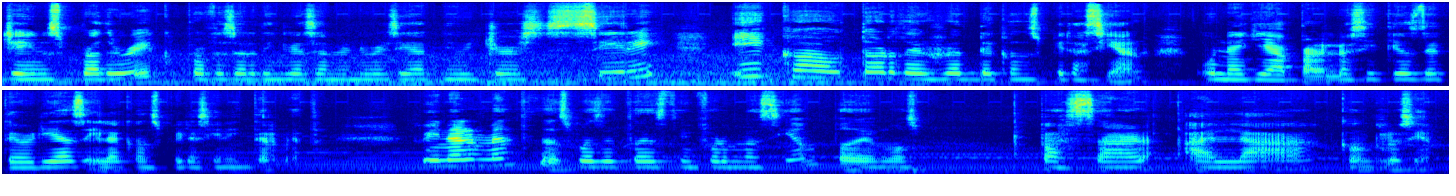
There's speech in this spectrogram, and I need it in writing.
James Broderick, profesor de inglés en la Universidad New Jersey City y coautor de Red de Conspiración, una guía para los sitios de teorías y la conspiración en Internet. Finalmente, después de toda esta información, podemos pasar a la conclusión.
